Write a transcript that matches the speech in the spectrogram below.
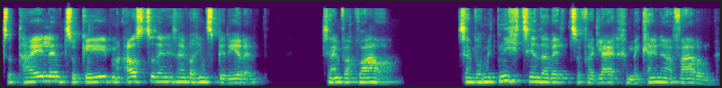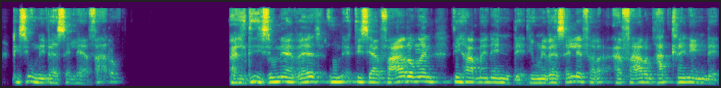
zu teilen, zu geben, auszudehnen, ist einfach inspirierend. Es ist einfach wow. Es ist einfach mit nichts hier in der Welt zu vergleichen, mit keiner Erfahrung, diese universelle Erfahrung. Weil diese, diese Erfahrungen, die haben ein Ende. Die universelle Erfahrung hat kein Ende.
